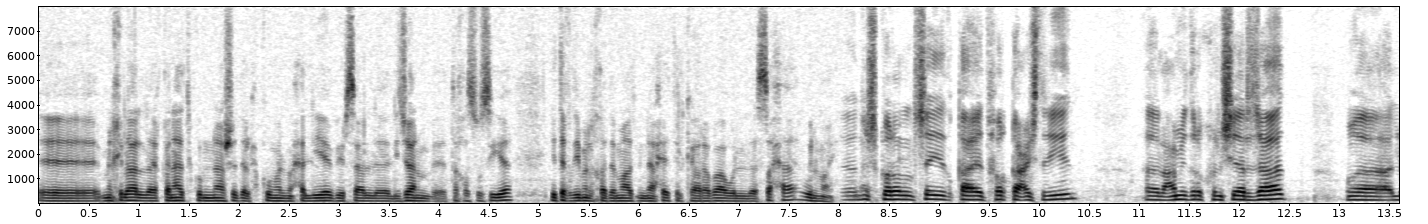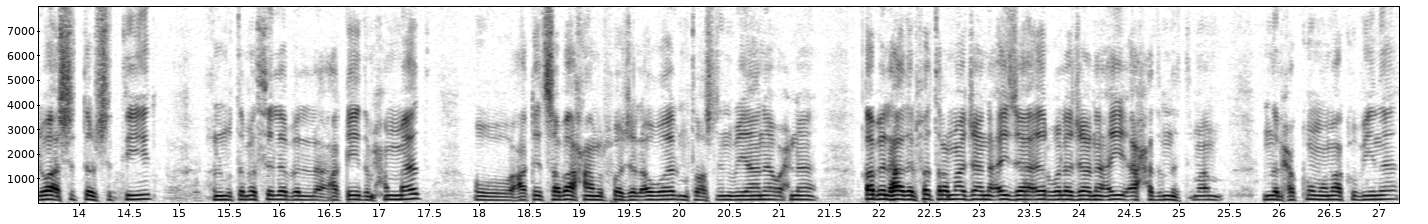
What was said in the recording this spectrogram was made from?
من خلال قناتكم ناشد الحكومة المحلية بإرسال لجان تخصصية لتقديم الخدمات من ناحية الكهرباء والصحة والماء. نشكر السيد قائد فرقة 20 العميد ركن شيرزاد واللواء 66 المتمثلة بالعقيد محمد وعقيد صباح عامر فوج الأول متواصلين ويانا وإحنا قبل هذا الفترة ما جانا أي زائر ولا جانا أي أحد من اهتمام من الحكومة ماكو بينا.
